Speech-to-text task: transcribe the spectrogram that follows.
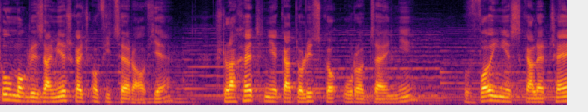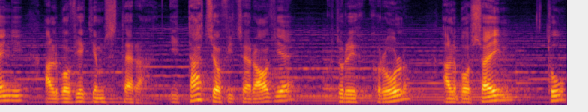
Tu mogli zamieszkać oficerowie, szlachetnie katolicko urodzeni, w wojnie skaleczeni albo wiekiem sterani. I tacy oficerowie, których król albo Sejm tu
